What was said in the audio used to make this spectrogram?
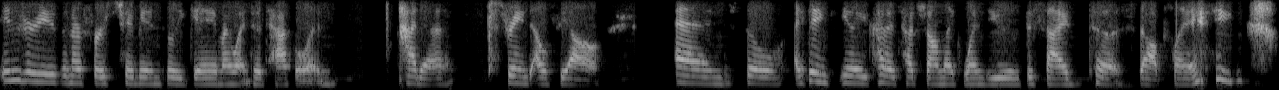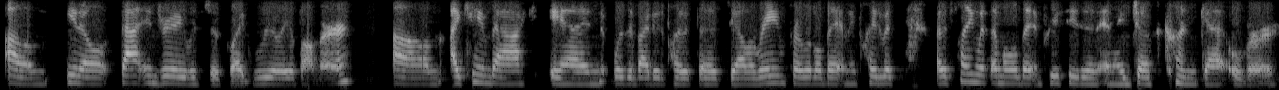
injuries in our first Champions League game. I went to tackle and had a strained LCL. And so I think, you know, you kind of touched on like when do you decide to stop playing? um, you know, that injury was just like really a bummer. Um, I came back and was invited to play with the Seattle Reign for a little bit and I played with I was playing with them a little bit in preseason and I just couldn't get over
